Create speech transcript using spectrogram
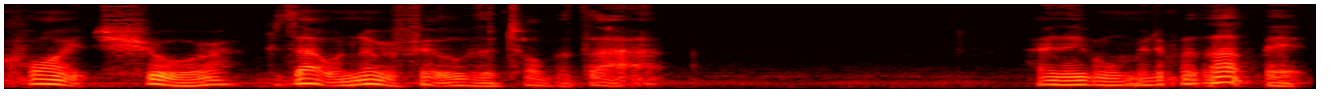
quite sure, because that will never fit over the top of that, how they want me to put that bit.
